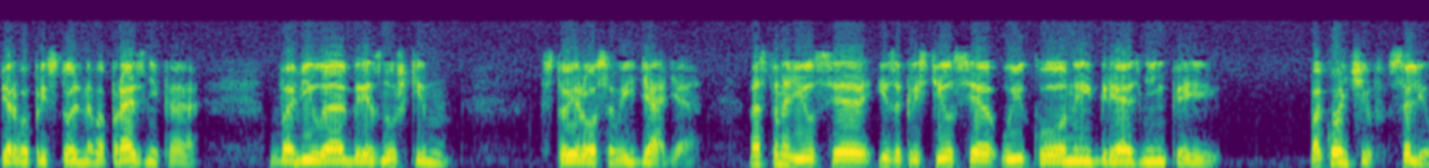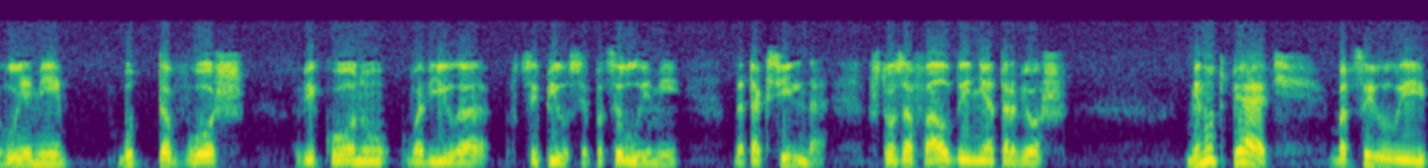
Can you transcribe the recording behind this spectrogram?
первопрестольного праздника, Вавила Грязнушкин, стоиросовый дядя, остановился и закрестился у иконы грязненькой. Покончив с аллилуями, будто вож в икону Вавила вцепился поцелуями, да так сильно, что за фалды не оторвешь. Минут пять бациллы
